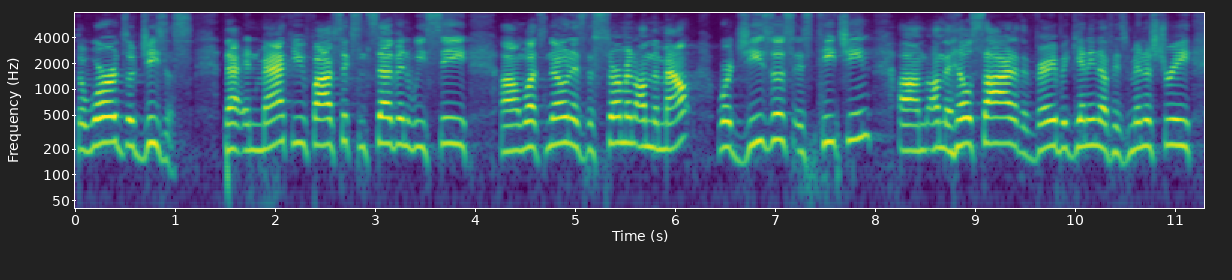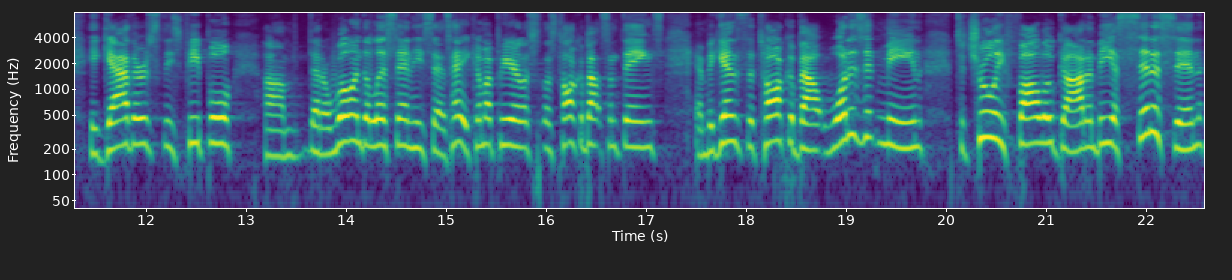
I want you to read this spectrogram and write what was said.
the words of Jesus. That in Matthew 5, 5, 6, and 7, we see um, what's known as the Sermon on the Mount, where Jesus is teaching um, on the hillside at the very beginning of his ministry. He gathers these people um, that are willing to listen. He says, Hey, come up here, let's, let's talk about some things, and begins to talk about what does it mean to truly follow God and be a citizen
